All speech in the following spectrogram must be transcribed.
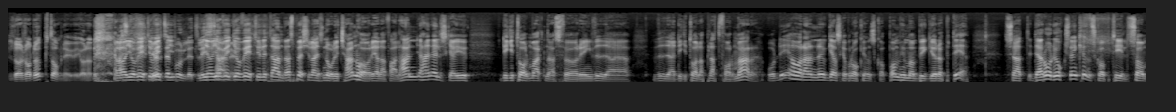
knowledge. Rada upp dem nu Göran. Ja, jag vet, jag vet, ja, jag, vet, jag vet ju lite andra specialized knowledge han har i alla fall. Han, han älskar ju digital marknadsföring via, via digitala plattformar. Och det har han ganska bra kunskap om hur man bygger upp det. Så att där har du också en kunskap till som,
